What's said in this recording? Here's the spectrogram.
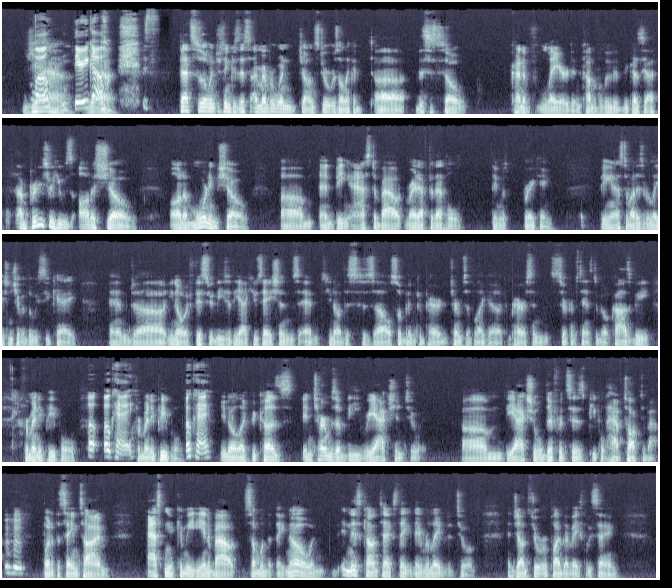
Well, there you go. That's so interesting because this. I remember when Jon Stewart was on like a. Uh, this is so kind of layered and convoluted because I, I'm pretty sure he was on a show, on a morning show, um, and being asked about right after that whole thing was breaking, being asked about his relationship with Louis C.K. And uh, you know if this these are the accusations, and you know this has uh, also been compared in terms of like a comparison circumstance to Bill Cosby for many people Oh, okay. for many people. Okay. You know, like because in terms of the reaction to it, um, the actual differences people have talked about, Mhm. but at the same time, asking a comedian about someone that they know, and in this context, they they related it to him. And Jon Stewart replied by basically saying,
